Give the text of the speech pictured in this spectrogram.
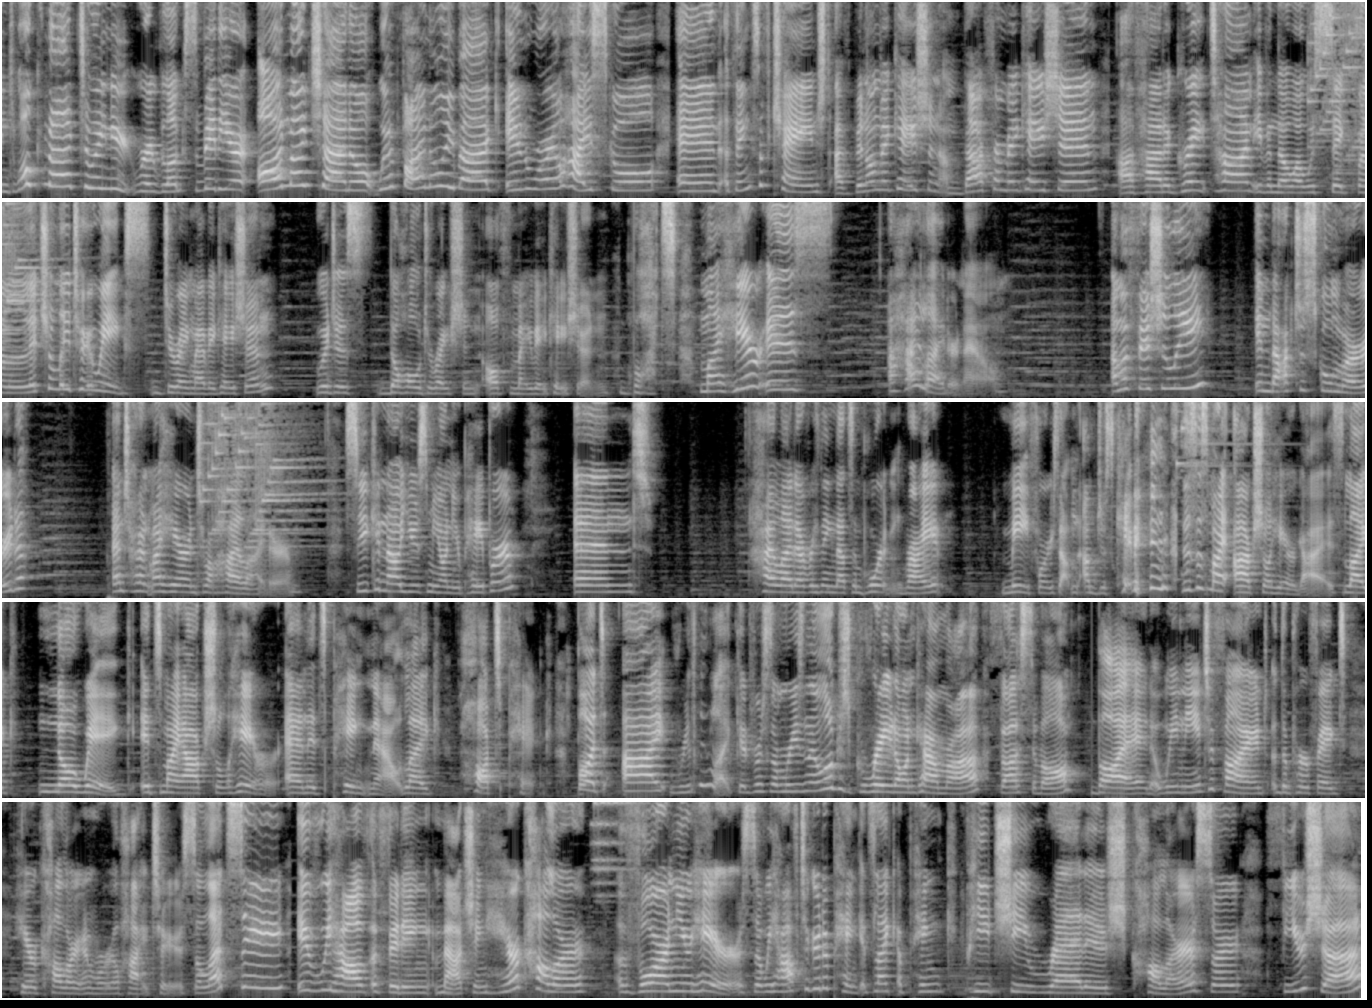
and welcome back to a new Roblox video on my channel. We're finally back in Royale High School and things have changed. I've been on vacation, I'm back from vacation. I've had a great time even though I was sick for literally two weeks during my vacation which is the whole duration of my vacation. But my hair is a highlighter now. I'm officially in back to school mode and turned my hair into a highlighter. So you can now use me on your paper and highlight everything that's important, right? Me, for example. I'm just kidding. this is my actual hair, guys. Like, no wig. It's my actual hair. And it's pink now. Like, hot pink. But I really like it for some reason. It looks great on camera, first of all. But we need to find the perfect hair color in Royale High too. So let's see if we have a fitting matching hair color for our new hair. So we have to go to pink. It's like a pink, peachy, reddish color. So fuchsia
